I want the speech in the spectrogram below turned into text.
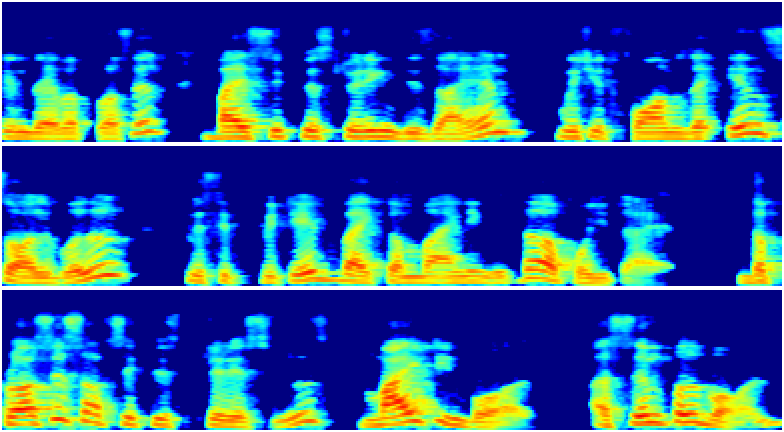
in the above process by sequestering this ion, which it forms the insoluble precipitate by combining with the opposite ion. The process of sequestration might involve a simple bond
